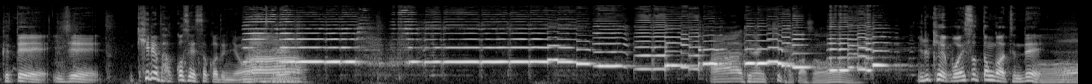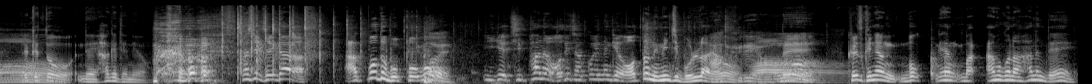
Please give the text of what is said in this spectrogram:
그때 이제 키를 바꿔서 했었거든요. 아 그냥 키 바꿔서. 이렇게 뭐 했었던 것 같은데 어. 이렇게 또 네 하게 되네요. 사실 제가 악보도 못 보고 네. 이게 지판을 어디 잡고 있는 게 어떤 의미인지 몰라요. 아, 그래요? 네. 그래서 그냥 뭐 그냥 막 아무거나 하는데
